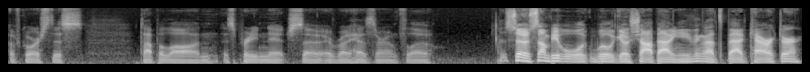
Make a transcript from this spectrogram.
of course, this type of law, and it's pretty niche, so everybody has their own flow. So some people will, will go shop out, and you think that's bad character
